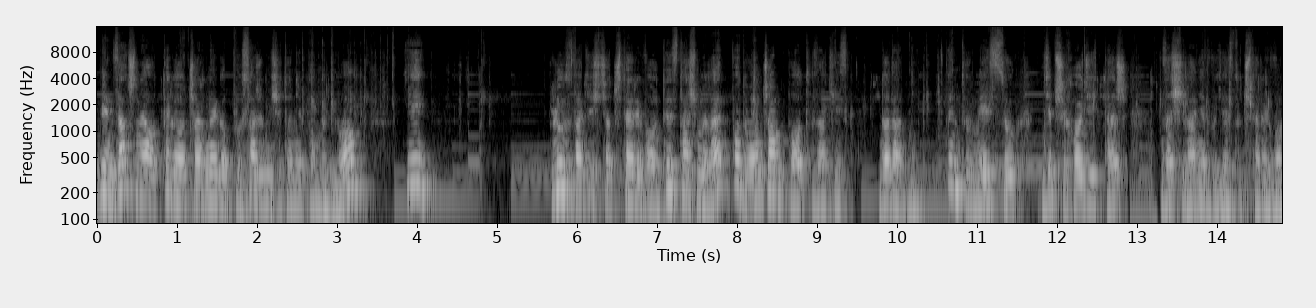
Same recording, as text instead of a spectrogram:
Więc zacznę od tego czarnego plusa, żeby mi się to nie pomyliło. I plus 24 V z taśmy LED podłączam pod zacisk dodatni. W tym tu miejscu, gdzie przychodzi też zasilanie 24 V.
